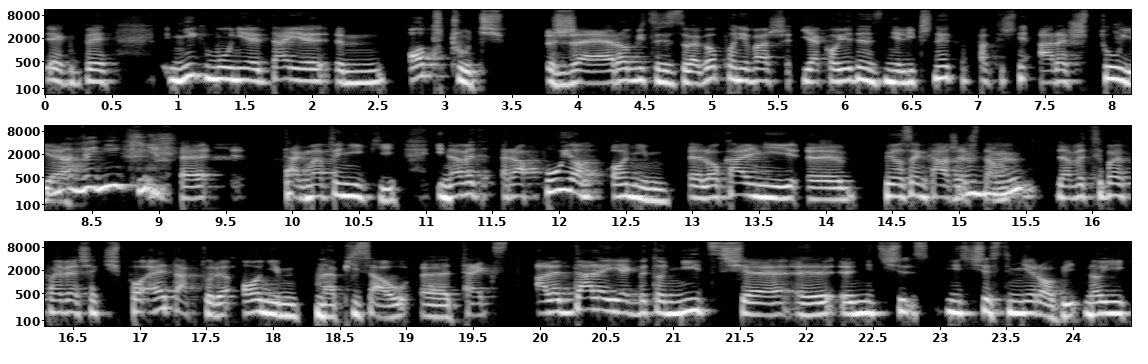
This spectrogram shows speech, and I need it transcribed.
jakby nikt mu nie daje um, odczuć, że robi coś złego, ponieważ jako jeden z nielicznych faktycznie aresztuje. Ma wyniki. E, tak, ma wyniki. I nawet rapują o nim lokalni e, piosenkarze, mm -hmm. czy tam mhm. nawet chyba pojawia się jakiś poeta, który o nim napisał e, tekst, ale dalej jakby to nic się, e, e, nic, się, nic się z tym nie robi. No i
